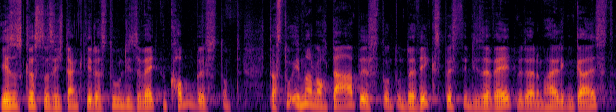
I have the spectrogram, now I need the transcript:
Jesus Christus, ich danke dir, dass du in diese Welt gekommen bist und dass du immer noch da bist und unterwegs bist in dieser Welt mit deinem Heiligen Geist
